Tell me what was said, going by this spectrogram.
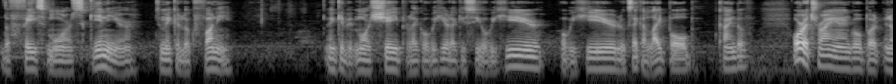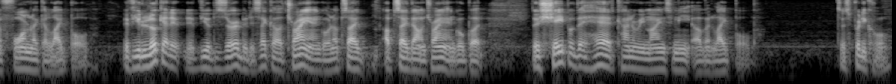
the face more skinnier to make it look funny and give it more shape, like over here, like you see over here, over here, looks like a light bulb, kind of or a triangle, but in a form like a light bulb. If you look at it, if you observe it, it's like a triangle, an upside upside down triangle, but the shape of the head kind of reminds me of a light bulb. So it's pretty cool.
